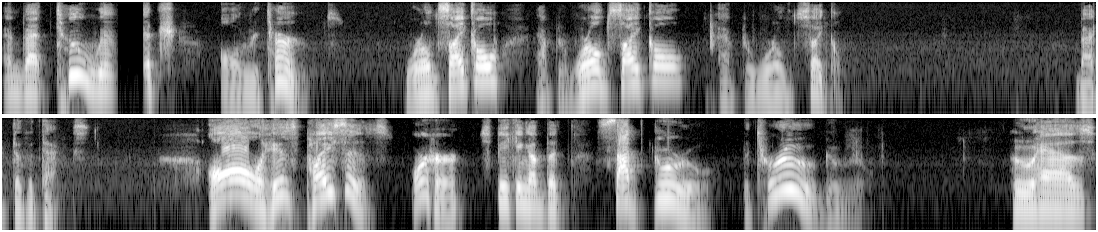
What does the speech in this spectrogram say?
and that to which all returns. World cycle after world cycle after world cycle. Back to the text. All his places, or her, speaking of the Satguru, the true Guru, who has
